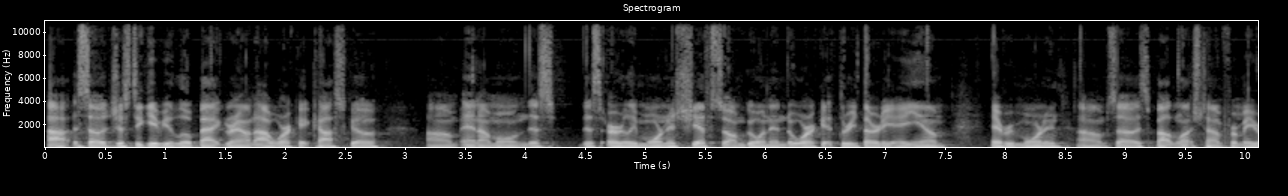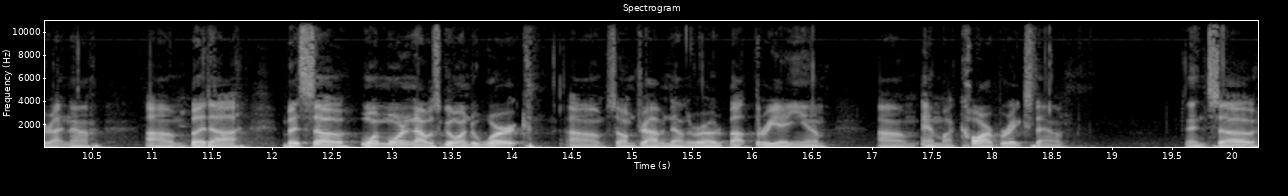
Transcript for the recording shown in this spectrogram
uh, so just to give you a little background, I work at Costco, um, and I'm on this this early morning shift. So I'm going into work at 3:30 a.m. every morning. Um, so it's about lunchtime for me right now. Um, but uh, but so one morning I was going to work. Um, so I'm driving down the road about 3 a.m. and my car breaks down, and so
